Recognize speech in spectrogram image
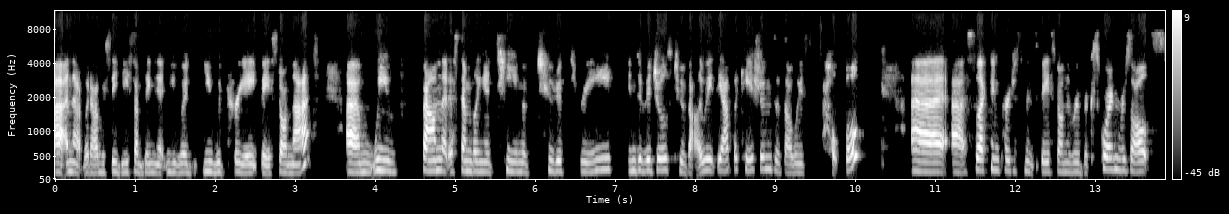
uh, and that would obviously be something that you would you would create based on that. Um, we've found that assembling a team of two to three individuals to evaluate the applications is always helpful. Uh, uh, selecting participants based on the rubric scoring results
